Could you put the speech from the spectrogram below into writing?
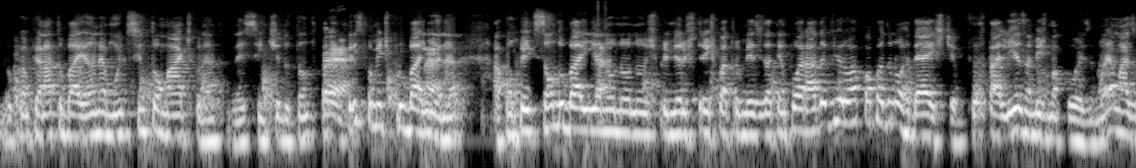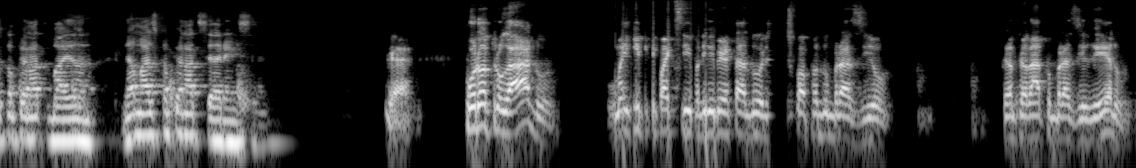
o Campeonato Baiano é muito sintomático, né? Nesse sentido, tanto pra, é. principalmente para o Bahia, é. né? A competição do Bahia é. no, no, nos primeiros três, quatro meses da temporada virou a Copa do Nordeste. Fortaleza, a mesma coisa. Não é mais o Campeonato Baiano, não é mais o Campeonato Cearense, né? É. Por outro lado, uma equipe que participa de Libertadores, Copa do Brasil, Campeonato Brasileiro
